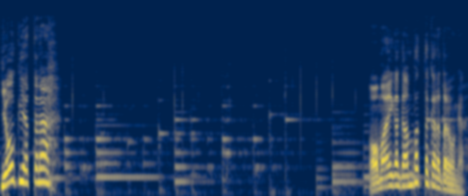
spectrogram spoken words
よくやったなお前が頑張ったからだろうが。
